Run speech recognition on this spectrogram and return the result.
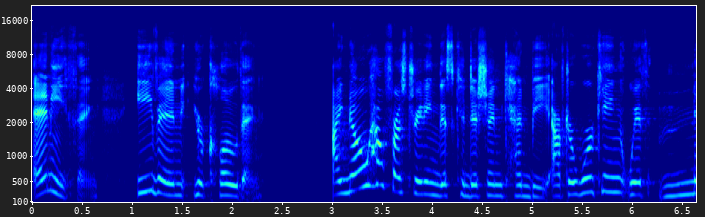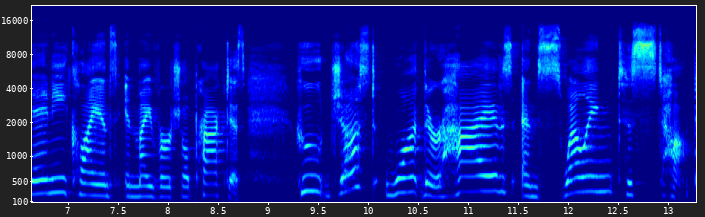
anything, even your clothing. I know how frustrating this condition can be after working with many clients in my virtual practice who just want their hives and swelling to stop.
